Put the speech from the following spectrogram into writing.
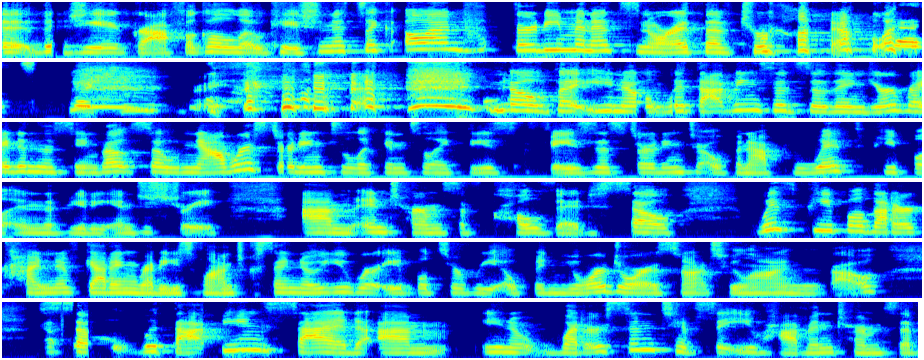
the, the geographical location, it's like, oh, I'm 30 minutes north of Toronto. no, but you know, with that being said, so then you're right in the same boat. So now we're starting to look into like these phases starting to open up with people in the beauty industry um, in terms of COVID. So with people that are kind of getting ready to launch, because I know you were able to reopen your doors not too long ago. So with that being said, um, you know, what are some tips that you have in terms of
